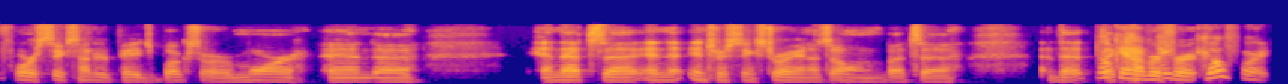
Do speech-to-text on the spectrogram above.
four 600 page books or more, and uh, and that's uh, an interesting story on its own. But uh, the, the okay, cover hey, for go for it.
